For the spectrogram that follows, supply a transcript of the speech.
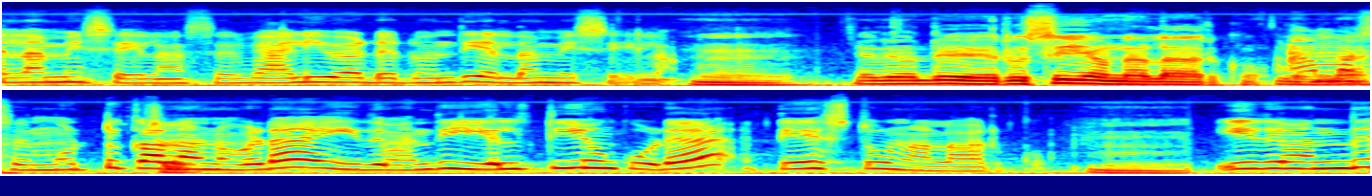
எல்லாமே செய்யலாம் சார் வேல்யூ ஆடட் வந்து எல்லாமே செய்யலாம். இது வந்து ருசியும் நல்லா இருக்கும் ஆமாம் சார் முட்டுக்காளானை விட இது வந்து ஹெல்த்தியும் கூட டேஸ்ட்டும் நல்லாயிருக்கும். ம். இது வந்து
